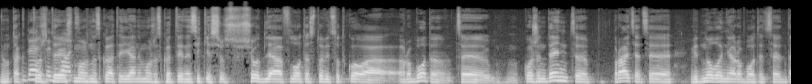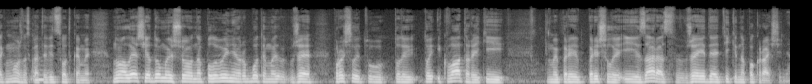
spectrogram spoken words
Ну так 10, тож теж можна сказати. Я не можу сказати наскільки що, для флоту 100% робота. Це кожен день, це праця, це відновлення роботи. Це так не можна сказати відсотками. Ну але ж я думаю, що на половині роботи ми вже пройшли ту той, той екватор, який ми перейшли, і зараз вже йде тільки на покращення.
